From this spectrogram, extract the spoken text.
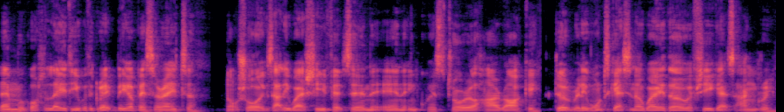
Then we've got a lady with a great big eviscerator, not sure exactly where she fits in in inquisitorial hierarchy. Don't really want to get in her way though if she gets angry.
